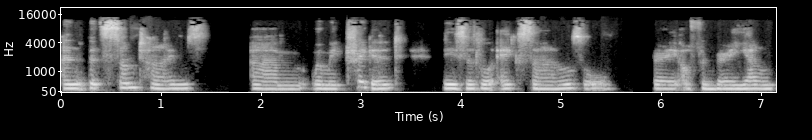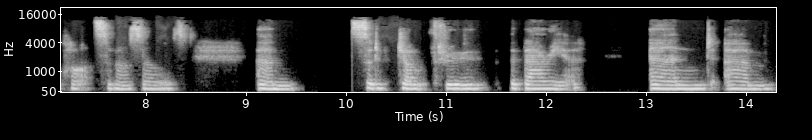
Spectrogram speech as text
And but sometimes um, when we triggered these little exiles or very often very young parts of ourselves um, sort of jump through the barrier and um,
